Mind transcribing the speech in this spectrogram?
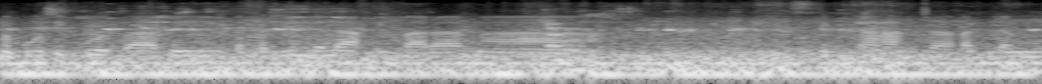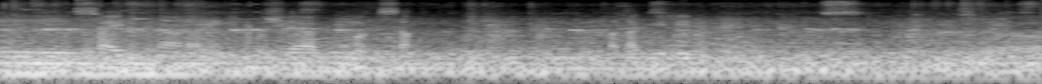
Mabuti po tayo katabing lalaki para ma protektahan sa kanilang side para hindi po siya bumagsak. Patagilid. So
